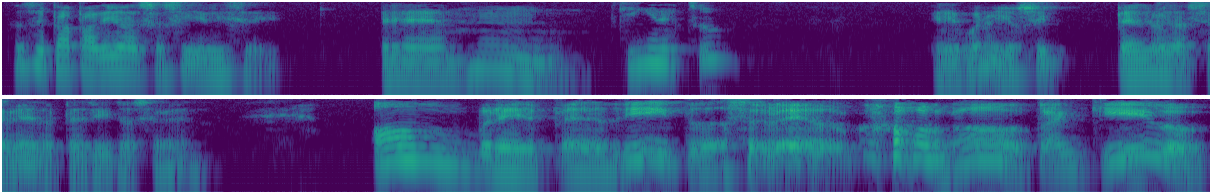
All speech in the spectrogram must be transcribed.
Entonces Papá Dios hace así y dice, eh, hmm, ¿quién eres tú? Eh, bueno, yo soy Pedro de Acevedo, Pedrito Acevedo. Hombre, Pedrito de Acevedo, ¿cómo no? Tranquilo.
